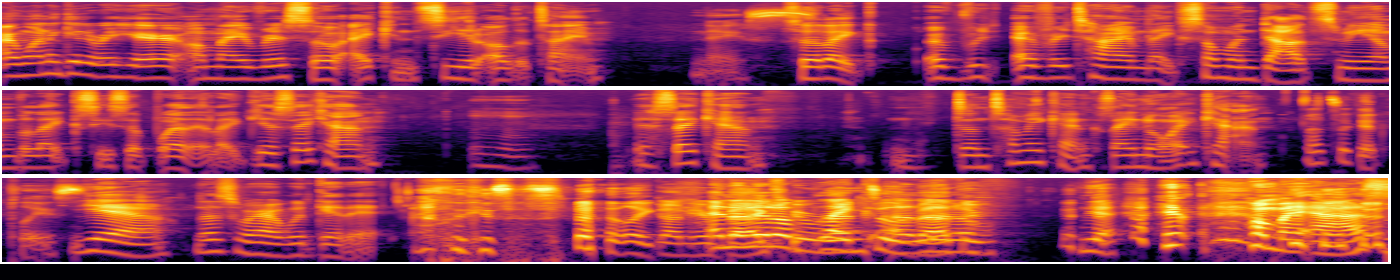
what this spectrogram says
I want to get it right here on my wrist so I can see it all the time. Nice. So like every every time like someone doubts me, I'm like, "Si se puede." Like, yes, I can. Mhm. Yes, I can. Don't tell me I can, because I know I can. That's a good place. Yeah, that's where I would get it. At least it's not like on your And a little, you like, run to the a little- Yeah, on my ass.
